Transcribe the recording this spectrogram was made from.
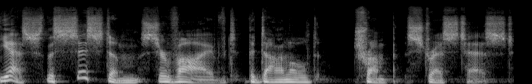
yes, the system survived the Donald Trump stress test.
